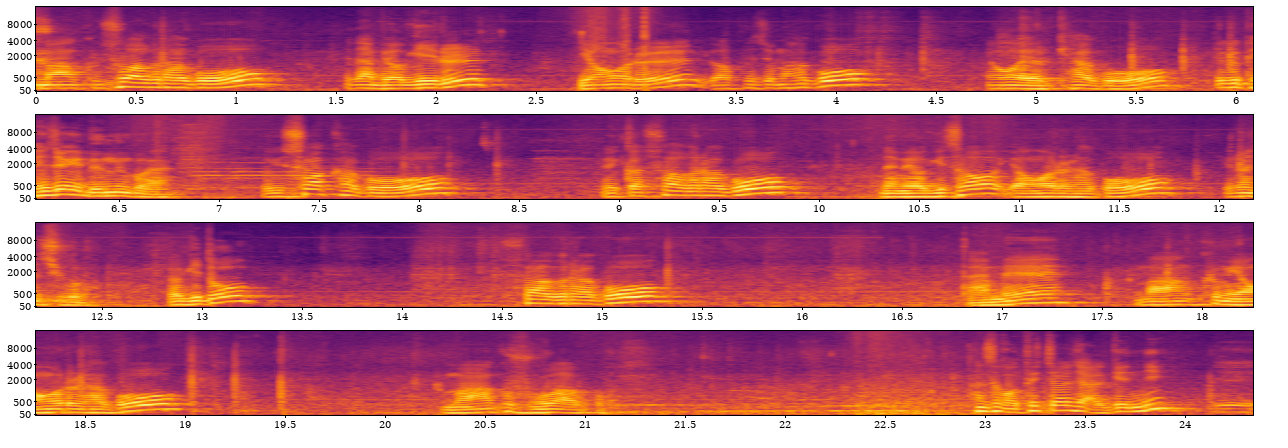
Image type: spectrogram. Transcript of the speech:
이만큼 수학을 하고, 그 다음 여기를, 영어를 옆에 좀 하고, 영어 이렇게 하고, 이렇게 배정에 넣는 거야. 여기 수학하고, 여기까지 수학을 하고, 그 다음에 여기서 영어를 하고, 이런 식으로. 여기도 수학을 하고, 그 다음에 그만큼 영어를 하고, 그만큼 국어하고. 한석 어떻게 짜는지 알겠니? 예, 예.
